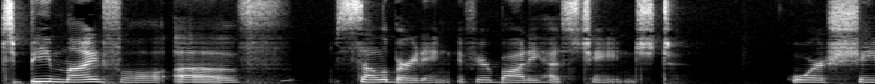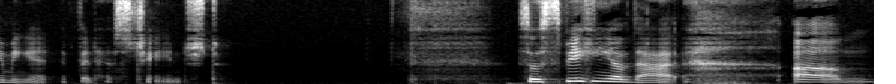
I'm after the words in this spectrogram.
to be mindful of celebrating if your body has changed or shaming it if it has changed. So, speaking of that, um,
